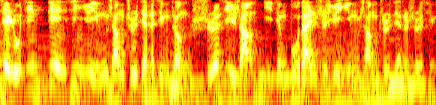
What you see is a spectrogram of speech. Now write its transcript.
现如今，电信运营商之间的竞争，实际上已经不单是运营商之间的事情，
